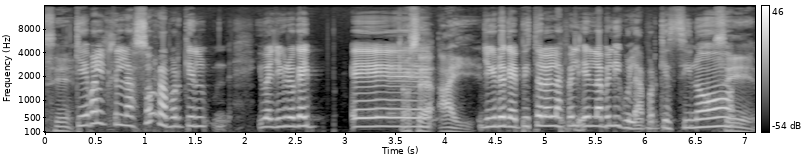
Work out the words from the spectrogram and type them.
Sí. Que val que la zorra, porque el- igual yo creo que hay... eh, O sea, hay. yo creo que hay pistolas en la, peli- en la película, porque si no... Sí.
